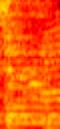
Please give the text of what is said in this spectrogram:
sure.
